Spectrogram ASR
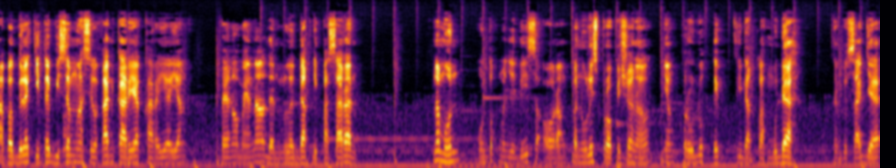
apabila kita bisa menghasilkan karya-karya yang fenomenal dan meledak di pasaran. Namun, untuk menjadi seorang penulis profesional yang produktif tidaklah mudah. Tentu saja,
